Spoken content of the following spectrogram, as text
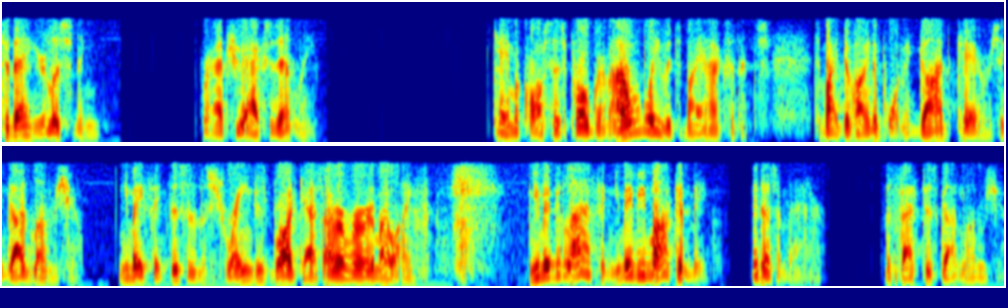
today you're listening. Perhaps you accidentally came across this program. I don't believe it's by accident. It's by divine appointment. God cares and God loves you. You may think this is the strangest broadcast I've ever heard in my life. You may be laughing. You may be mocking me. It doesn't matter. The fact is, God loves you.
